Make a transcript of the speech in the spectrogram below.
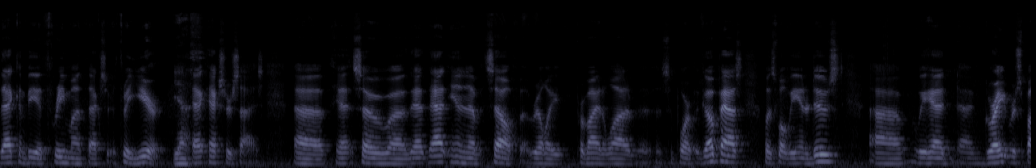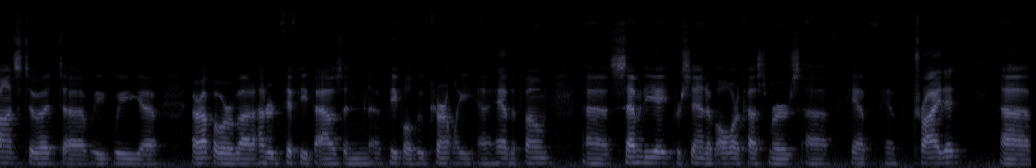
that can be a three month, exer- three year yes. e- exercise. Uh, so uh, that that in and of itself really provided a lot of uh, support. But GoPass was what we introduced. We had a great response to it. We we are up over about 150,000 people who currently have the phone. 78% of all our customers have have tried it uh,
